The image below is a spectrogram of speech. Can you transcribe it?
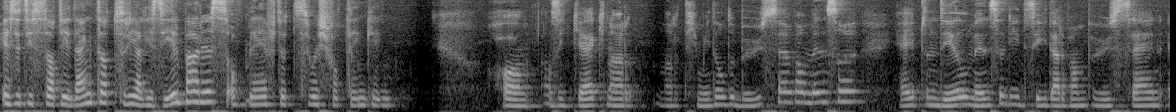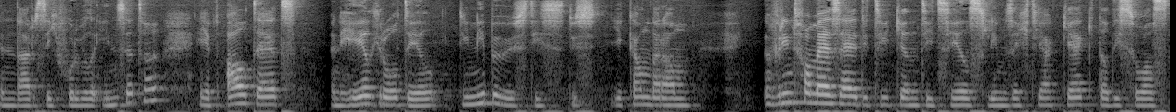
Is het iets dat je denkt dat realiseerbaar is of blijft het wishful thinking? Goh, als ik kijk naar, naar het gemiddelde bewustzijn van mensen, ja, je hebt een deel mensen die zich daarvan bewust zijn en daar zich voor willen inzetten. En je hebt altijd een heel groot deel die niet bewust is. Dus je kan daaraan... Een vriend van mij zei dit weekend iets heel slim. Zegt, ja kijk, dat is zoals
